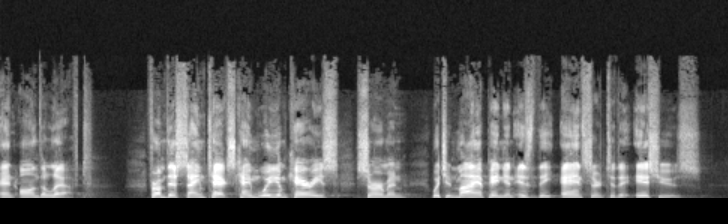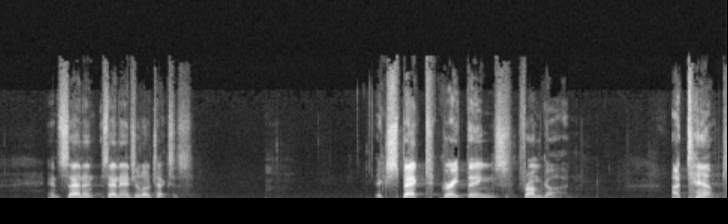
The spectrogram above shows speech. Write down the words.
and on the left. From this same text came William Carey's sermon, which, in my opinion, is the answer to the issues in San, San Angelo, Texas. Expect great things from God. Attempt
